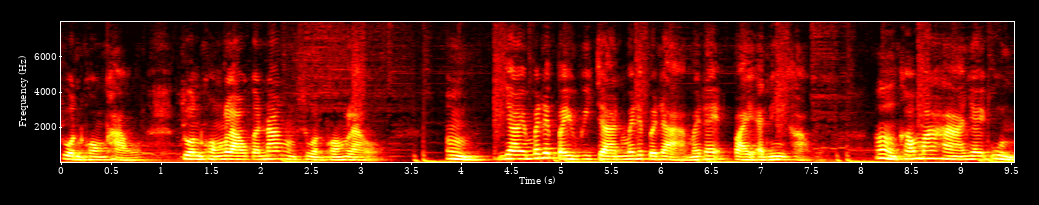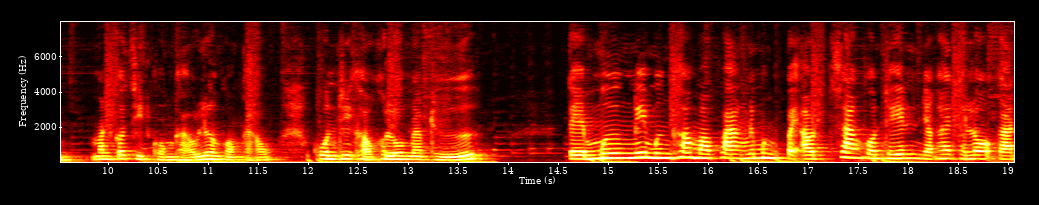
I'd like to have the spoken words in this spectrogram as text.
ส่วนของเขา ส่วนของเราก็นั่งส่วนของเรา อืมยายไม่ได้ไปวิจารณ์ไม่ได้ไปด่าไม่ได้ไปอันนี้เขา ออเขามาหายายอุ่น มันก็สิทธิ์ของเขาเรื่องของเขา คนที่เขาเคารพนับถือ แต่มึงนี่มึงเข้ามาฟังนี่มึงไปเอาสร้างคอนเทนต์อยากให้ทะเลาะกัน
